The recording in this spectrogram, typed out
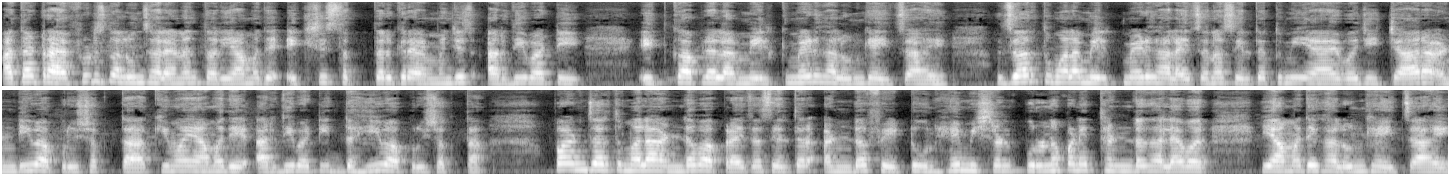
आता ड्रायफ्रुट्स घालून झाल्यानंतर यामध्ये एकशे सत्तर ग्रॅम म्हणजेच अर्धी वाटी इतकं आपल्याला मिल्कमेड घालून घ्यायचं आहे. जर तुम्हाला मिल्कमेड घालायचं नसेल तर तुम्ही याऐवजी चार अंडी वापरू शकता किंवा यामध्ये अर्धी वाटी दही वापरू शकता. पण जर तुम्हाला अंड वापरायचं असेल तर अंड फेटून हे मिश्रण पूर्णपणे थंड झाल्यावर यामध्ये घालून घ्यायचं आहे.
